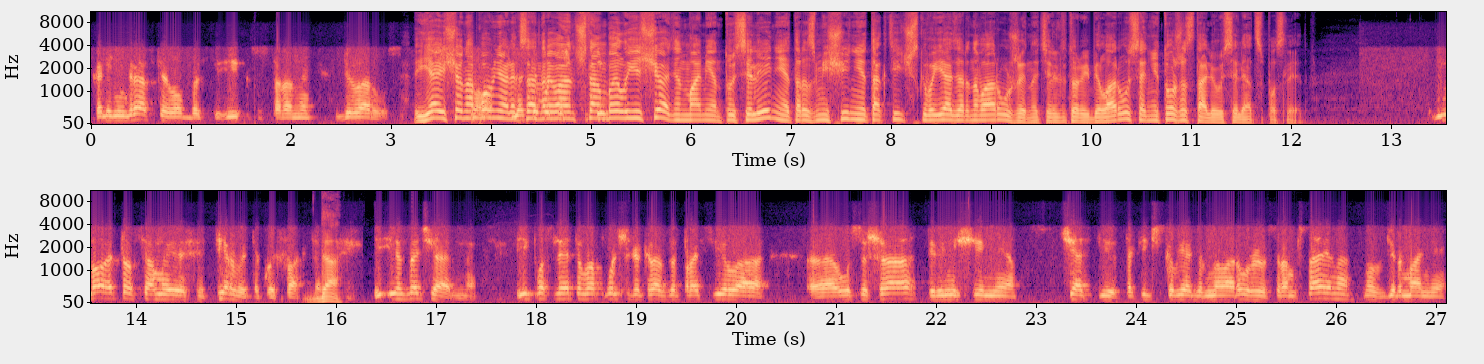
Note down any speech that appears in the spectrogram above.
Калининградской области и со стороны Беларуси. Я еще напомню, но, Александр Иванович, там был еще один момент усиления, это размещение тактического ядерного оружия на территории Беларуси, они тоже стали усиляться после этого. Но это самый первый такой фактор. Да. И изначально. И после этого Польша как раз запросила э, у США перемещение части тактического ядерного оружия с Рамштайна, ну, в Германии,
